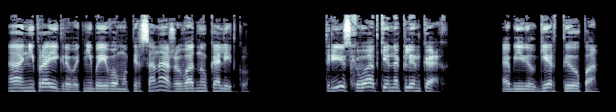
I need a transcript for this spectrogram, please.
а не проигрывать небоевому персонажу в одну калитку. «Три схватки на клинках», — объявил Герт Теопан.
